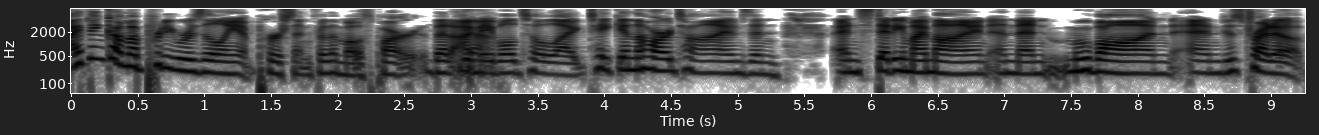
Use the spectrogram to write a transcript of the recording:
I think I'm a pretty resilient person for the most part that I'm able to like take in the hard times and and steady my mind and then move on and just try to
